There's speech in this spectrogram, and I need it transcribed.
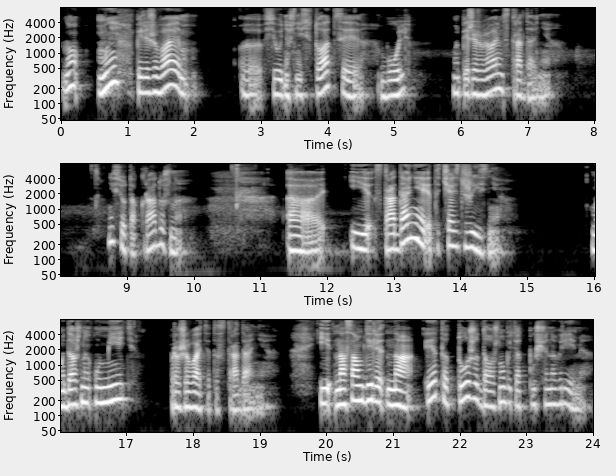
ну, мы переживаем э, в сегодняшней ситуации боль, мы переживаем страдания. Не все так радужно. А, И страдания – это часть жизни. Мы должны уметь проживать это страдание. И на самом деле на это тоже должно быть отпущено время.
